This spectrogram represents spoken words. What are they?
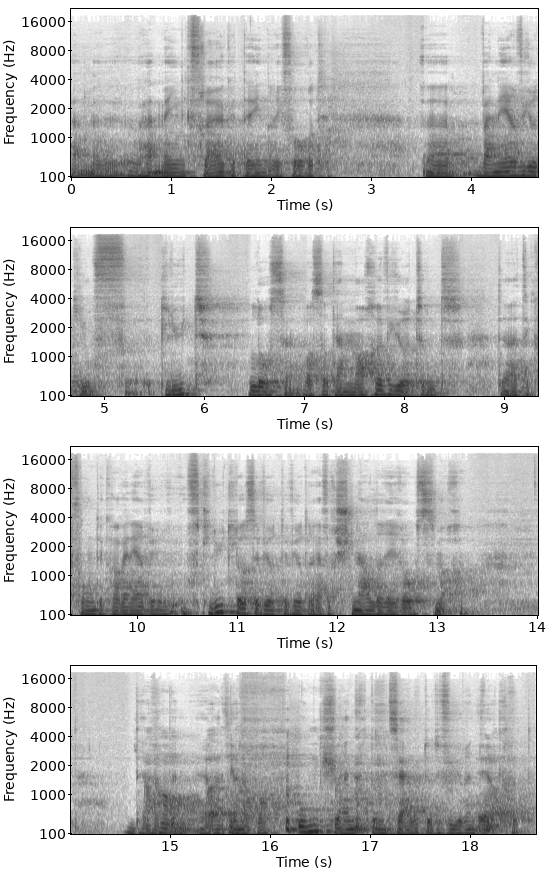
hat man, hat man ihn gefragt, der Henry Ford, äh, wenn er würde auf die Leute hören, was er dann machen würde. Und da hat er gefunden, wenn er auf die Leute hören würde, würde er einfach schnellere Ross machen. Und er Aha, hat dann, er hat dann aber umgeschwenkt und das Auto dafür entwickelt. Ja.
